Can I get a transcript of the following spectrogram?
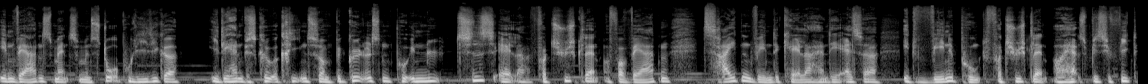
en verdensmand, som en stor politiker, i det han beskriver krigen som begyndelsen på en ny tidsalder for Tyskland og for verden. Zeitenwende kalder han det, altså et vendepunkt for Tyskland, og her specifikt,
